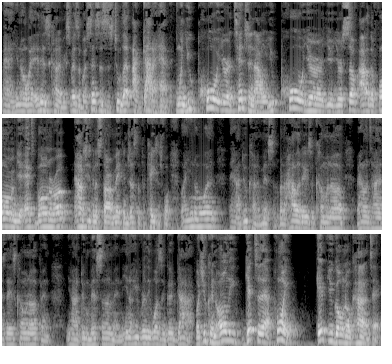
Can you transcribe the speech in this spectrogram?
man, you know what? It is kind of expensive, but since this is two left, I gotta have it. When you pull your attention out, when you pull your, your yourself out of the form of your ex blowing her up, now she's gonna start making justifications for it. Like, you know what? Dang, I do kind of miss him. But the holidays are coming up, Valentine's Day is coming up, and you know, I do miss him, and you know, he really was a good guy. But you can only get to that point if you go no contact,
